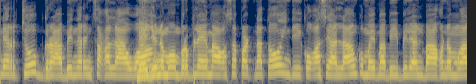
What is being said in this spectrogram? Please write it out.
inner tube, grabe na rin sa kalawang. Medyo namang problema ako sa part na to. Hindi ko kasi alam kung may mabibilian ba ako ng mga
